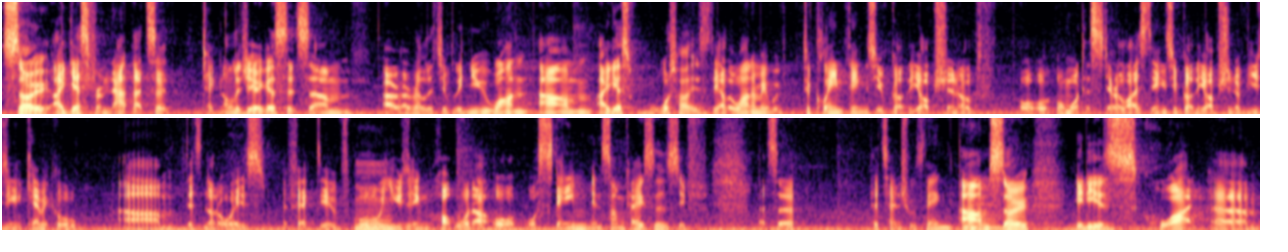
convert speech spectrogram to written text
so I guess from that, that's a technology. I guess it's um, a, a relatively new one. Um, I guess water is the other one. I mean, we've, to clean things, you've got the option of, or, or, or more to sterilize things, you've got the option of using a chemical um, that's not always effective, or using hot water or, or steam in some cases, if that's a potential thing. Um, so it is quite um,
